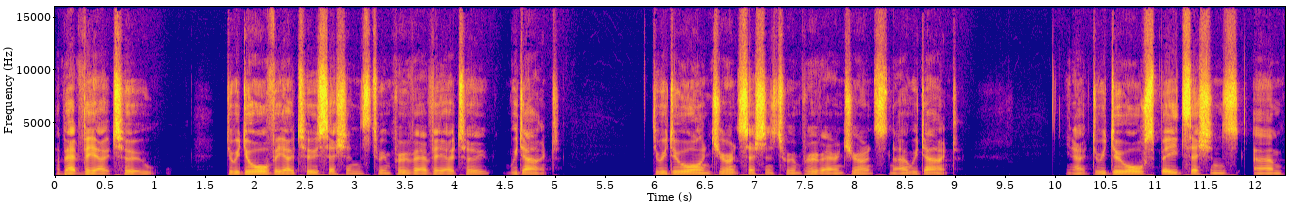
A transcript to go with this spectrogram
about VO2, do we do all VO2 sessions to improve our VO2? We don't. Do we do all endurance sessions to improve our endurance? No, we don't. You know, do we do all speed sessions um,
